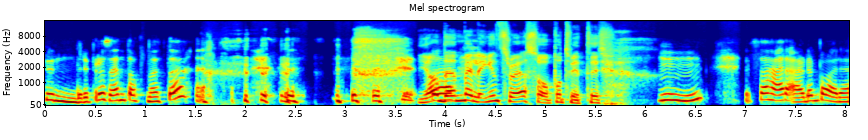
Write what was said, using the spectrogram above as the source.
100% oppmøte. ja, den meldingen tror jeg så på Twitter. Mm. Så her er det bare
